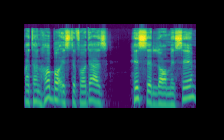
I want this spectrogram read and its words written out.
و تنها با استفاده از حس لامسه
